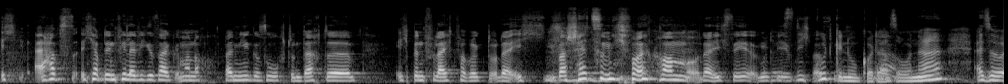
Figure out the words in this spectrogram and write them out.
ich hab's, ich habe den Fehler wie gesagt immer noch bei mir gesucht und dachte, ich bin vielleicht verrückt oder ich überschätze mich vollkommen oder ich sehe irgendwie. Das ist nicht gut nicht. genug oder ja. so, ne? Also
